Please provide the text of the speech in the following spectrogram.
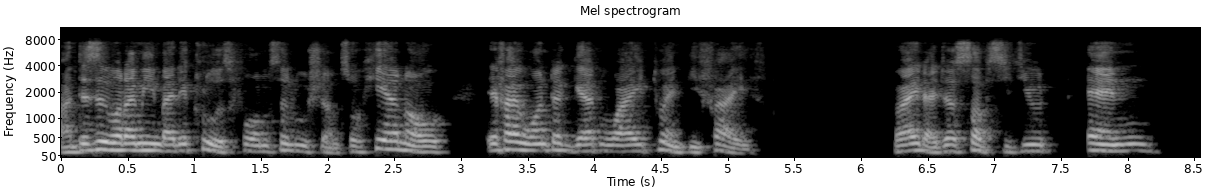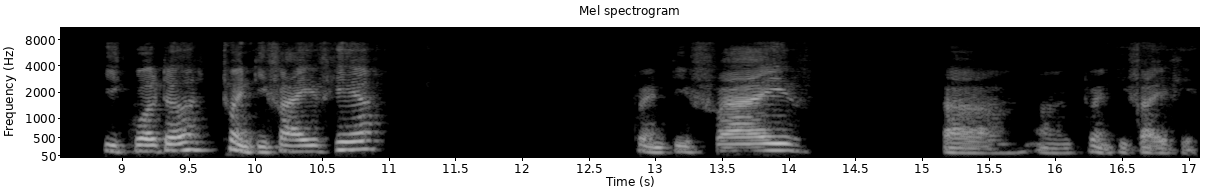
And this is what I mean by the closed form solution. So here now, if I want to get y25, right, I just substitute n equal to 25 here. 25 uh, and 25 here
